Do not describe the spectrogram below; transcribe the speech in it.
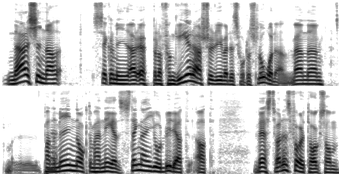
när Kinas ekonomi är öppen och fungerar så är det ju väldigt svårt att slå den. Men pandemin och de här nedstängningarna gjorde ju det att, att västvärldens företag som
